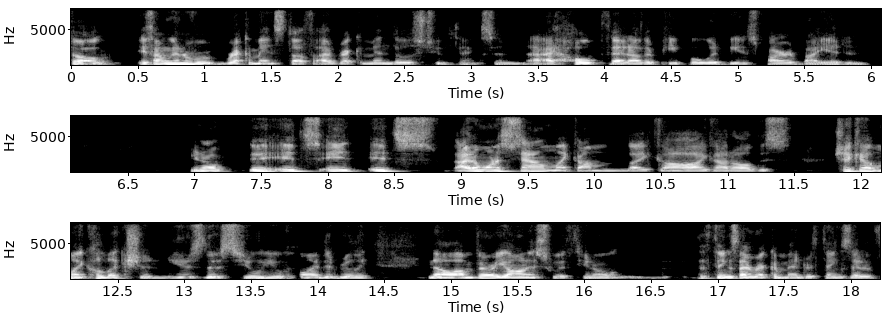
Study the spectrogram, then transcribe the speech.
so if I'm going to re- recommend stuff, I recommend those two things, and I hope that other people would be inspired by it. And you know, it, it's it it's I don't want to sound like I'm like oh I got all this check out my collection. Here's this. You'll you'll find it really. No, I'm very honest with you know the things I recommend are things that have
